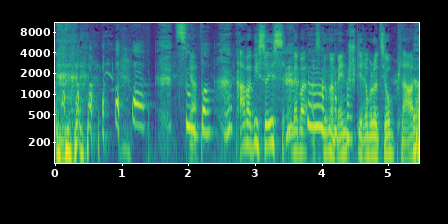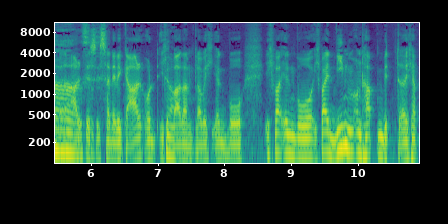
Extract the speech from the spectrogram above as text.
Super. Ja. Aber wie es so ist, wenn man als junger Mensch die Revolution plant, ja, oder alt ist, ist einem egal. Und ich genau. war dann, glaube ich, irgendwo, ich war irgendwo, ich war in Wien und habe mit, äh, ich habe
